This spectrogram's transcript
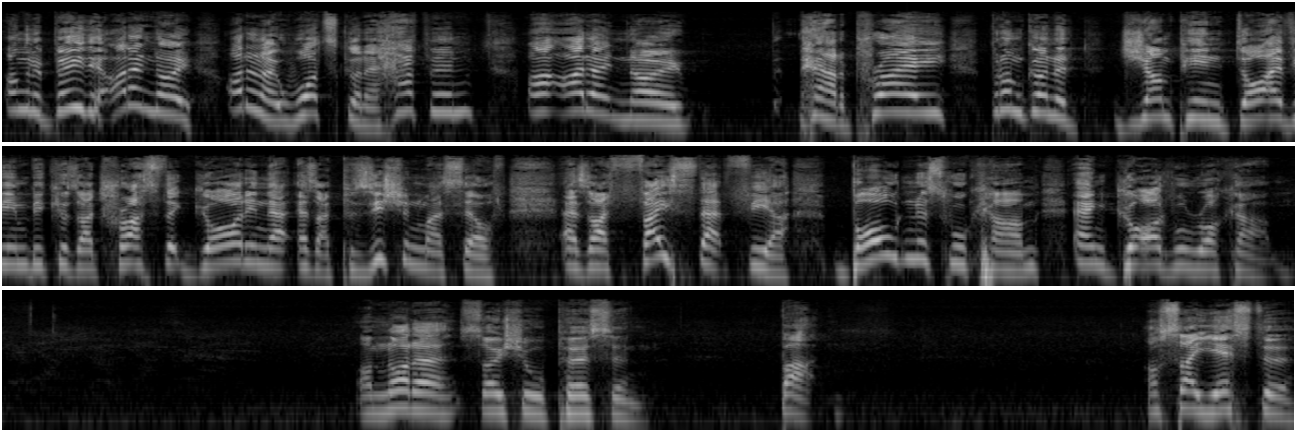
I'm going to be there. I don't know. I don't know what's going to happen. I, I don't know how to pray, but I'm going to jump in, dive in because I trust that God, in that, as I position myself, as I face that fear, boldness will come and God will rock up. I'm not a social person, but I'll say yes to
